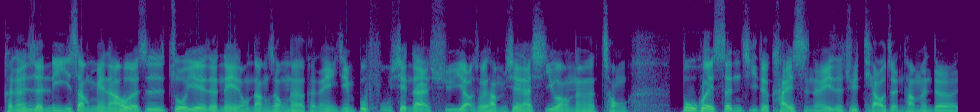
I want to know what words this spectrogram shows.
可能人力上面啊，或者是作业的内容当中呢，可能已经不符现在的需要，所以他们现在希望呢从部会升级的开始呢，一直去调整他们的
